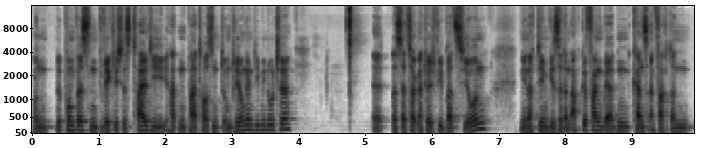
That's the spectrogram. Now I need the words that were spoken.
Und eine Pumpe ist ein bewegliches Teil, die hat ein paar tausend Umdrehungen die Minute. Äh, das erzeugt natürlich Vibrationen. Je nachdem, wie sie dann abgefangen werden, kann es einfach dann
